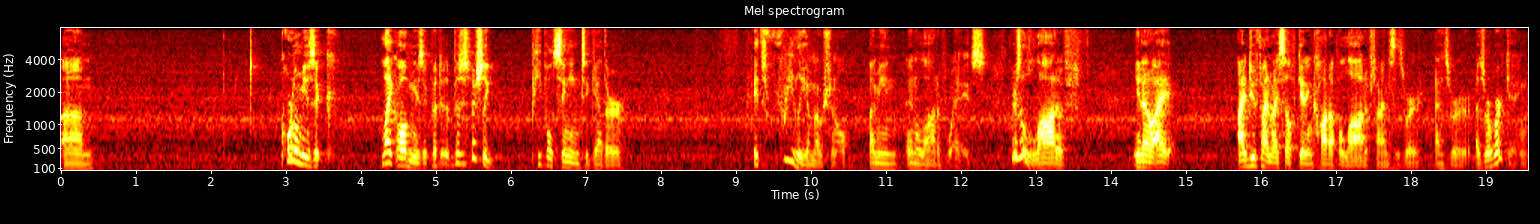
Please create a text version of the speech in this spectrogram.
Um, choral music, like all music, but but especially people singing together, it's really emotional. I mean, in a lot of ways. There's a lot of, you know, I I do find myself getting caught up a lot of times as we're as we're as we're working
